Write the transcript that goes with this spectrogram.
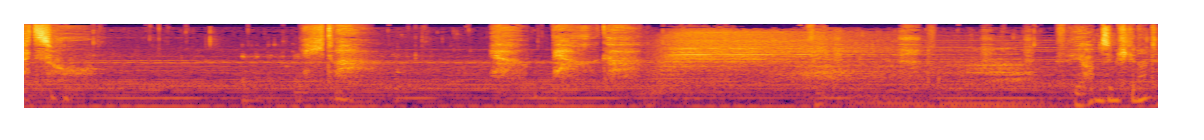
dazu. Nicht wahr, Herr Berger? Wie haben Sie mich genannt?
